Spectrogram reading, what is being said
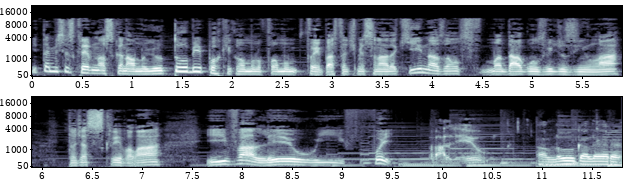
E também se inscreva no nosso canal no YouTube, porque como foi bastante mencionado aqui, nós vamos mandar alguns videozinhos lá. Então já se inscreva lá. E valeu e fui. Valeu. Falou, galera.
